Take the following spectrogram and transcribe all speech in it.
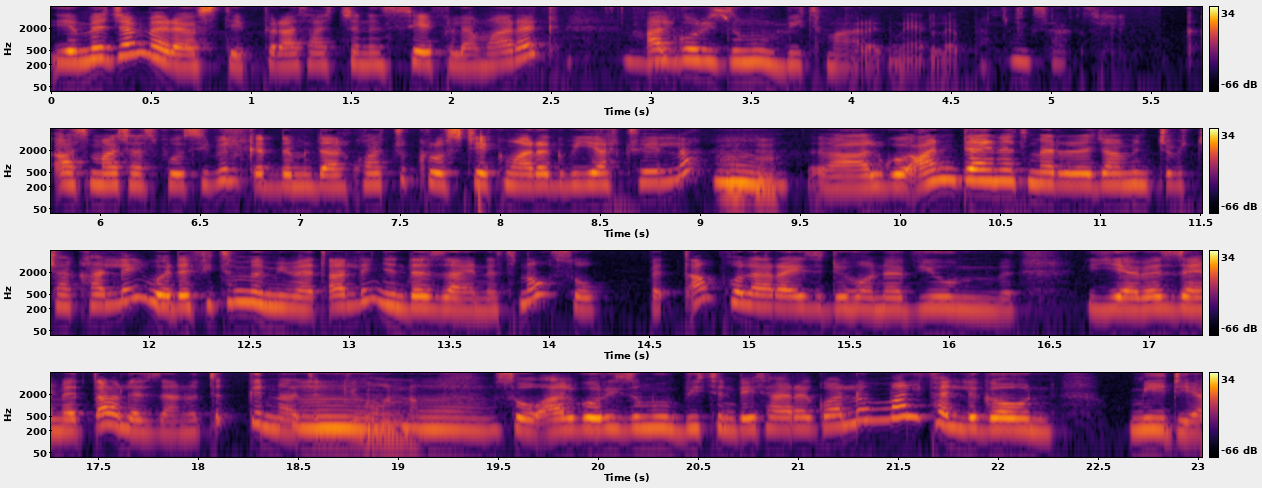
የመጀመሪያው step ራሳችንን safe ለማድረግ algorithm ኡን beat ማድረግ ነው ያለብን። as much as possible ቅድም እንዳልኳችሁ cross check ማድረግ ብያችሁ የለ? አንድ አይነት መረጃ ምንጭ ብቻ ካለኝ ወደፊትም የሚመጣልኝ እንደዛ አይነት ነው። so በጣም polarized የሆነ view ም እየበዛ የመጣው ለዛ ነው። ጥግና ጥግ የሆን ነው። so algorithm ኡ beat እንዴት አደረጓለሁ የማልፈልገውን ሚዲያ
